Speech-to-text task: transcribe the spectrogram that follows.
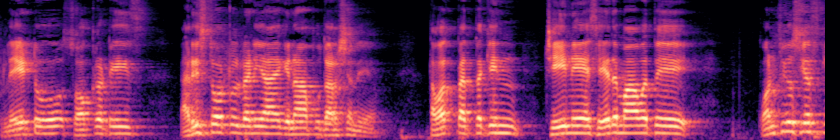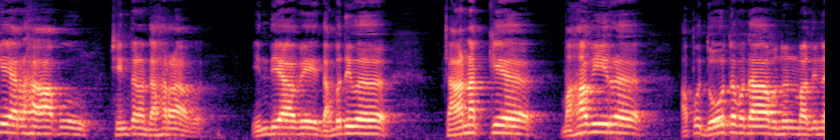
ප්ලේටෝ සොක්‍රටිස් ඇරිස්ටෝටල් වැනි අය ගෙනාපු දර්ශනය. තවත් පැත්තකින් චීනයේ සේදමාවතේ කොන්ෆියුසියස්ගේ අරහා ආපු චින්තන දහරාව. ඉන්දියාවේ දඹදිව චාණක්‍ය මහවීර අප දෝතමදා බුදුන් මදින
